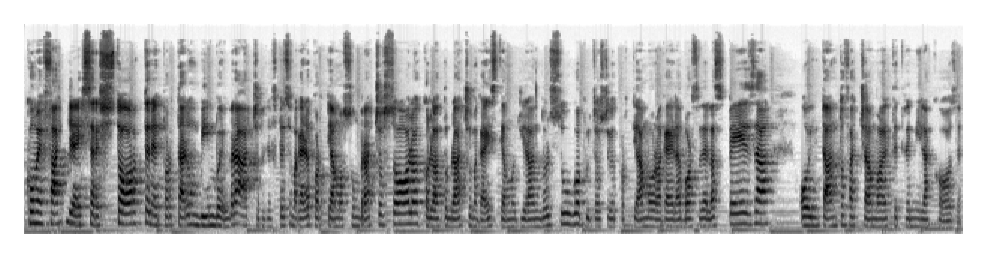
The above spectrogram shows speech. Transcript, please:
come è facile essere storte nel portare un bimbo in braccio, perché spesso magari lo portiamo su un braccio solo e con l'altro braccio magari stiamo girando il sugo, piuttosto che portiamo magari la borsa della spesa o intanto facciamo altre 3000 cose.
